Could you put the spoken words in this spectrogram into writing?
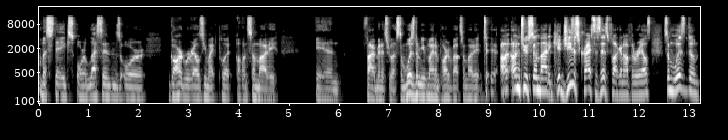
mistakes or lessons or guardrails you might put on somebody in five minutes or less. Some wisdom you might impart about somebody to, uh, unto somebody. Jesus Christ, this is fucking off the rails. Some wisdom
